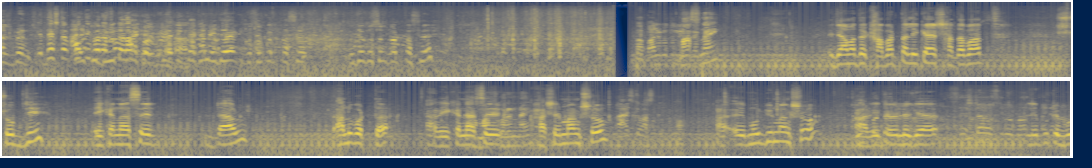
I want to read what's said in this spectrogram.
আসবেন। এ দেশটার ক্ষতি দেখেন, এই যে গোসল করতেছে ওই যে গোসল করতেছে। মাছ নাই? এই যে আমাদের খাবার তালিকায় সাদা ভাত সবজি এখানে আছে ডাল আলু ভর্তা আর এখানে আছে মাছ করেন নাই? হাঁসের মাংস মুরগির মাংস আর এটা হইল গিয়া লেবু টেবু।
